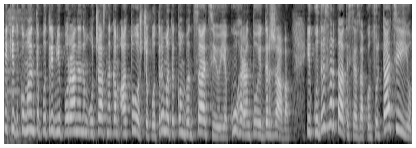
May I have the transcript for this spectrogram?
Які документи потрібні пораненим учасникам АТО, щоб отримати компенсацію, яку гарантує держава? І куди звертатися за консультацією?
